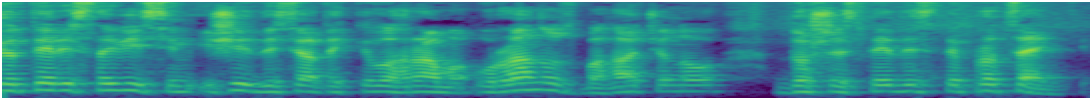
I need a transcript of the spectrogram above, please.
408,6 кг урану, збагаченого до 60%.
